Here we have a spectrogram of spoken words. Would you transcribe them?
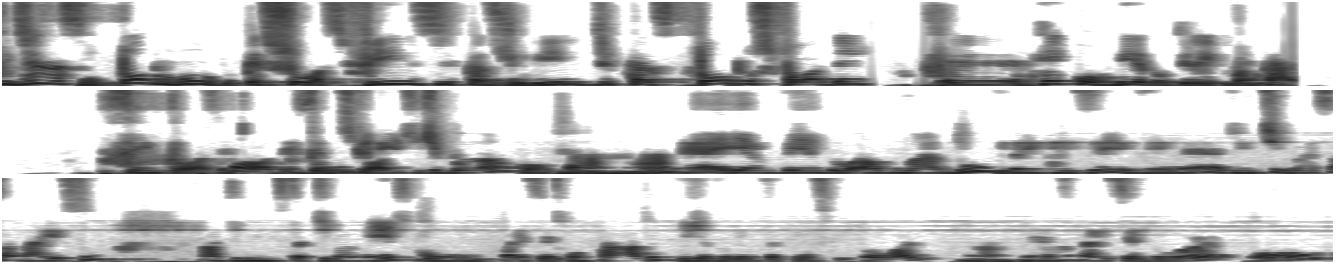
Que diz assim, todo mundo, pessoas físicas, jurídicas, todos podem é, recorrer ao direito bancário? Sim, todos podem. Sendo um cliente de banco, uhum. né, e havendo alguma dúvida, inclusive, né, a gente vai sanar isso administrativamente com parecer contábil que resolvemos aqui no escritório, uhum. né, esclarecedor, ou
